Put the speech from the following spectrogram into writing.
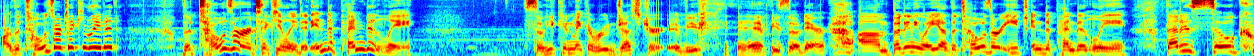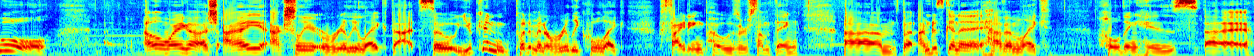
are the toes articulated? The toes are articulated independently so he can make a rude gesture if you if you so dare. Um, but anyway, yeah, the toes are each independently. That is so cool. Oh my gosh, I actually really like that. So you can put him in a really cool like fighting pose or something. Um, but I'm just gonna have him like holding his uh,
